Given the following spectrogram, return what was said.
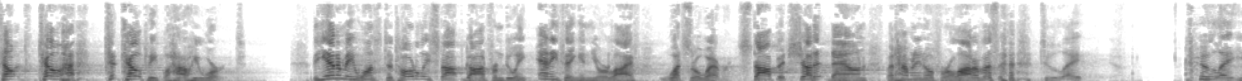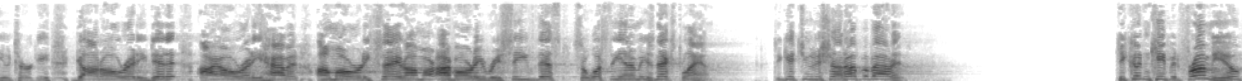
Tell tell t- tell people how He worked." The enemy wants to totally stop God from doing anything in your life whatsoever. Stop it, shut it down. But how many know for a lot of us, too late? Too late, you turkey. God already did it. I already have it. I'm already saved. I'm, I've already received this. So what's the enemy's next plan? To get you to shut up about it. He couldn't keep it from you.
